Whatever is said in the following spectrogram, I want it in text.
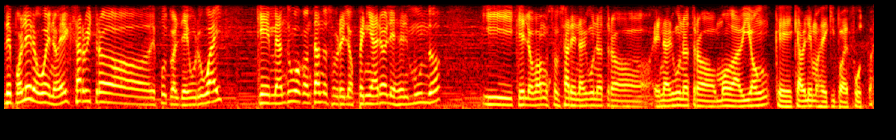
De Polero, bueno, ex árbitro de fútbol de Uruguay, que me anduvo contando sobre los peñaroles del mundo y que lo vamos a usar en algún otro en algún otro modo avión que, que hablemos de equipo de fútbol.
